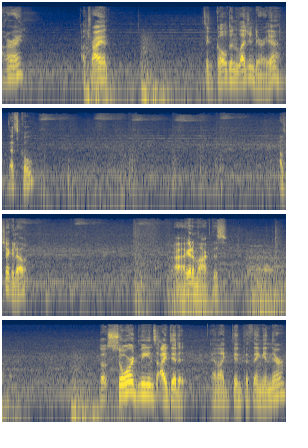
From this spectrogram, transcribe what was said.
Alright. I'll try it. It's a golden legendary, yeah. That's cool. I'll check it out. Alright, I gotta mark this. So sword means I did it. And like did the thing in there.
